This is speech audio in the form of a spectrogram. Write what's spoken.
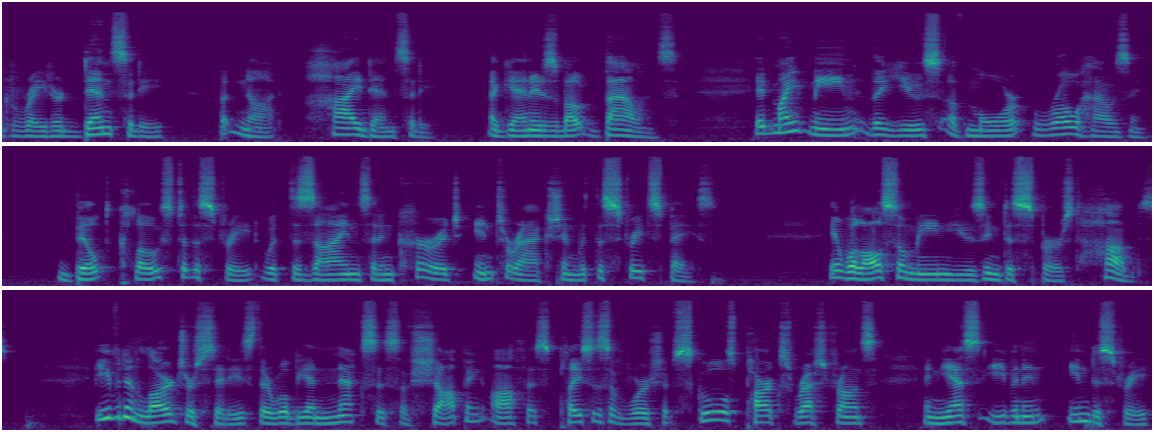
greater density, but not high density. Again, it is about balance. It might mean the use of more row housing, built close to the street with designs that encourage interaction with the street space. It will also mean using dispersed hubs. Even in larger cities, there will be a nexus of shopping, office, places of worship, schools, parks, restaurants, and yes, even in industry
